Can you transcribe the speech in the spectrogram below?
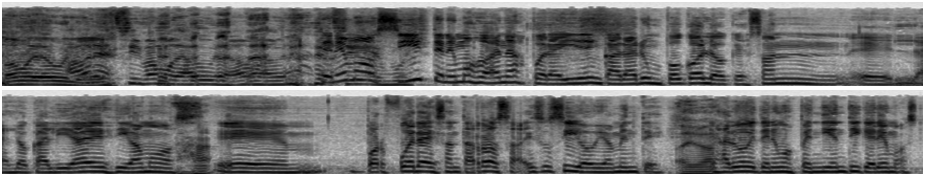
Vamos de a uno, Ahora ¿eh? sí, vamos de a uno. Vamos de a uno. Tenemos, sí, tenemos ganas por ahí de encarar un poco lo que son eh, las localidades, digamos, eh, por fuera de Santa Rosa. Eso sí, obviamente. Es algo que tenemos pendiente y queremos.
